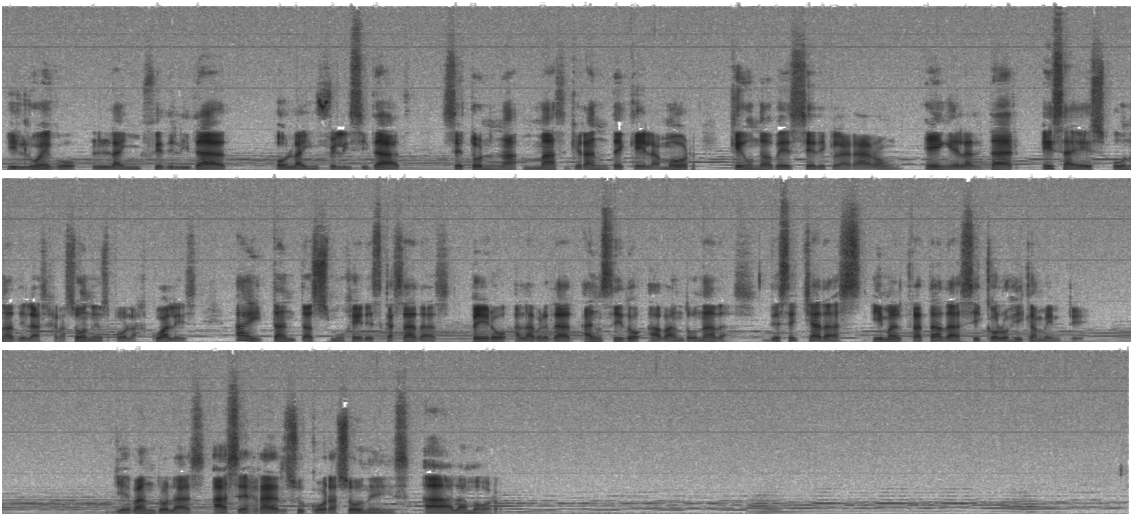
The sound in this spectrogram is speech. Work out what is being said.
y luego la infidelidad o la infelicidad se torna más grande que el amor que una vez se declararon en el altar. Esa es una de las razones por las cuales hay tantas mujeres casadas, pero a la verdad han sido abandonadas, desechadas y maltratadas psicológicamente, llevándolas a cerrar sus corazones al amor.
